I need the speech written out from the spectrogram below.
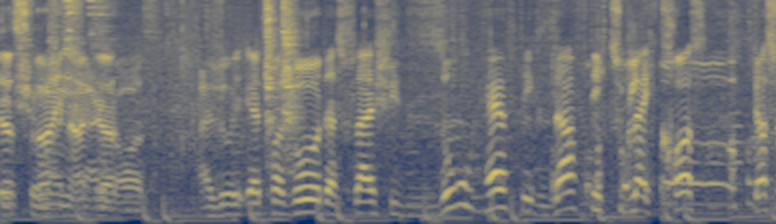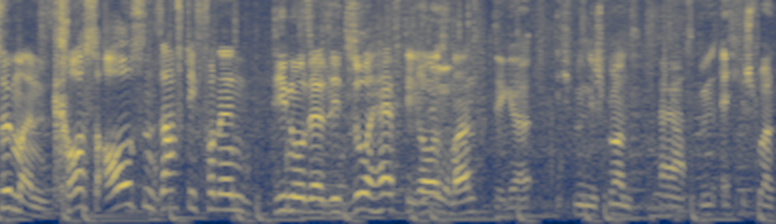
Das rein, Alter? Also jetzt mal so, das Fleisch sieht so heftig, saftig, zugleich kross. Das will man. Kross außen, saftig von den Dino, der sieht so heftig aus, Mann. Digga, ich bin gespannt. Ich bin echt gespannt.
